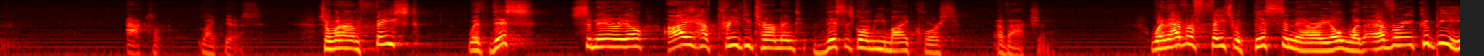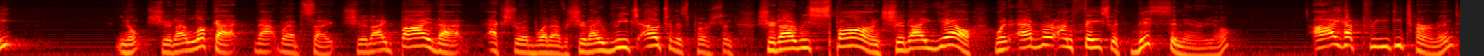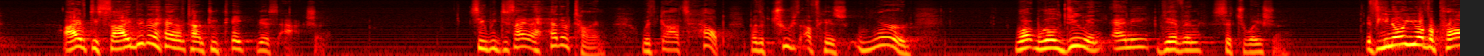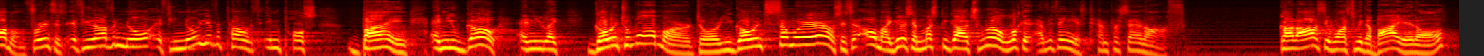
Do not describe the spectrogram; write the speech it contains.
act like this. So when I'm faced with this scenario, I have predetermined this is going to be my course of action. Whenever faced with this scenario, whatever it could be, you know, should I look at that website? Should I buy that extra whatever? Should I reach out to this person? Should I respond? Should I yell? Whenever I'm faced with this scenario, I have predetermined, I have decided ahead of time to take this action. See, we decide ahead of time with God's help by the truth of His Word what we'll do in any given situation. If you know you have a problem, for instance, if you ever know if you know you have a problem with impulse buying and you go and you like go into Walmart or you go into somewhere else and say, "Oh my goodness, it must be God's will. Look at everything is 10% off." God obviously wants me to buy it all.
